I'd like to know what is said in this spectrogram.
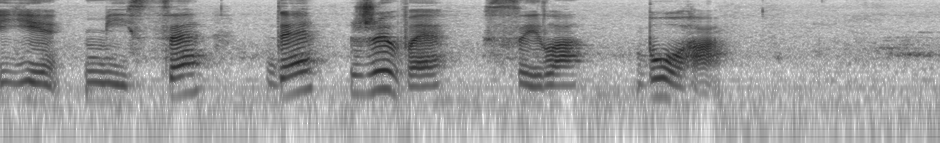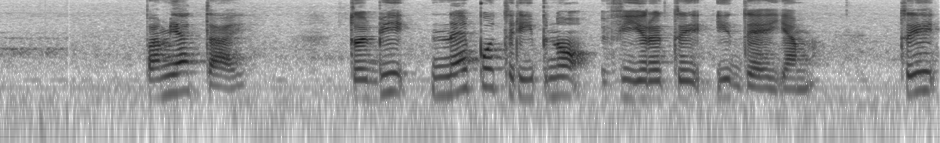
є місце, де живе сила Бога. Пам'ятай, тобі не потрібно вірити ідеям. Ти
